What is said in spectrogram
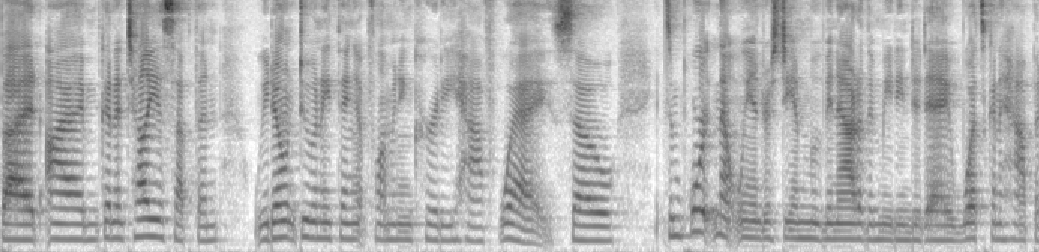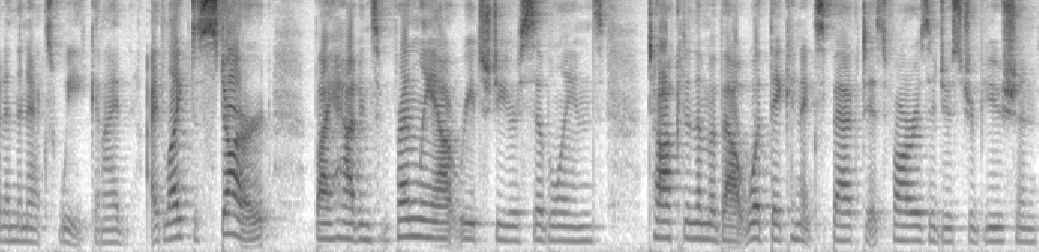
But I'm going to tell you something. We don't do anything at Fleming and Curti halfway. So it's important that we understand moving out of the meeting today what's going to happen in the next week. And I'd, I'd like to start by having some friendly outreach to your siblings talk to them about what they can expect as far as a distribution.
